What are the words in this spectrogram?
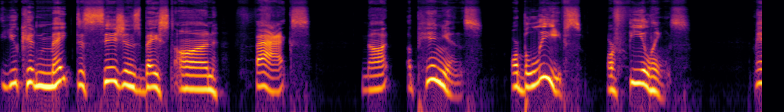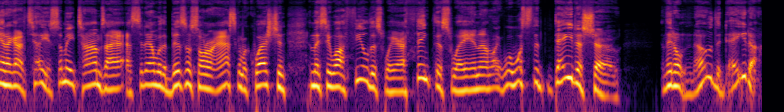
you can make decisions based on facts, not opinions or beliefs or feelings man, I got to tell you, so many times I, I, sit down with a business owner, I ask them a question, and they say, well, I feel this way or I think this way. And I'm like, well, what's the data show? And they don't know the data.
